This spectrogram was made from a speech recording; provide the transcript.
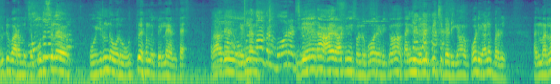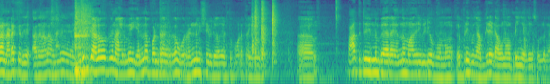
யூடியூப் ஆரம்பித்த புதுசில் இருந்த ஒரு உத்வேகம் இப்போ இல்லை என்கிட்ட. அதாவது என்ன இதே தான் ஆயிரம் வாட்டி நீ சொல்லு போர் அடிக்கும். தண்ணி வெளில பீச்சிட்டு அடிக்கும் போடி வேலை படுறி அது மாதிரிலாம் நடக்குது. அதனால வந்து முடிஞ்ச அளவுக்கு நான் இனிமேல் என்ன பண்ணுறேங்கிறத ஒரு ரெண்டு நிமிஷம் வீடியோ எடுத்து போட ட்ரை பண்ணுறேன் பார்த்துட்டு இன்னும் வேற எந்த மாதிரி வீடியோ போடணும்? எப்படி கொஞ்சம் அப்கிரேட் ஆகணும் அப்படிங்கிறதையும் சொல்லுங்க.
